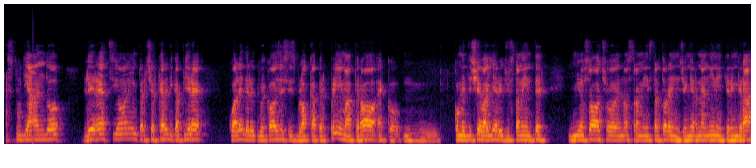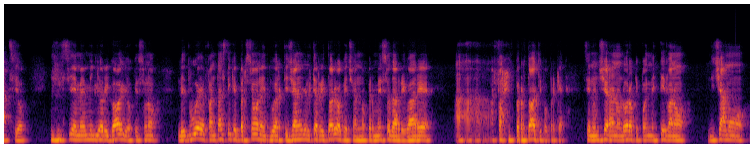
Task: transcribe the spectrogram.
studiando le reazioni per cercare di capire quale delle due cose si sblocca per prima, però ecco, mh, come diceva ieri giustamente il mio socio e il nostro amministratore, l'ingegner Nannini, che ringrazio insieme a Emilio Rigoglio, che sono le due fantastiche persone, due artigiani del territorio che ci hanno permesso di arrivare a, a fare il prototipo, perché se non c'erano loro che poi mettevano, diciamo,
